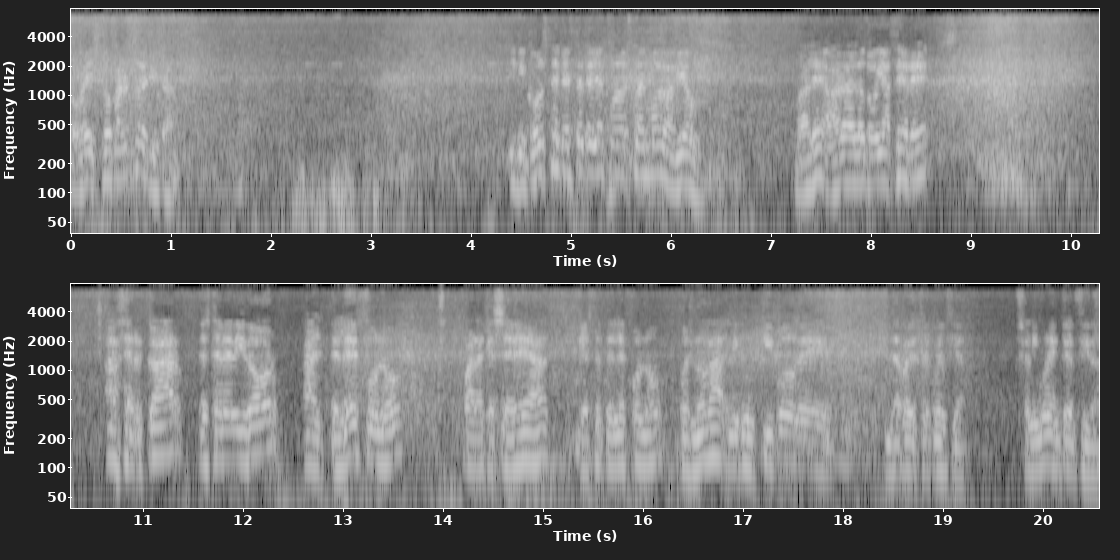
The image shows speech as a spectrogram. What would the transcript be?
¿Lo veis? No parece de picar. Y que conste que este teléfono está en modo avión. ¿Vale? Ahora lo que voy a hacer es acercar este medidor al teléfono para que se vea que este teléfono pues no da ningún tipo de, de radiofrecuencia, o sea, ninguna intensidad.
